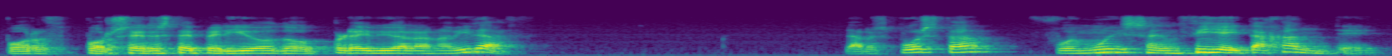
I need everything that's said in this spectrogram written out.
por, por ser este periodo previo a la Navidad. La respuesta fue muy sencilla y tajante.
